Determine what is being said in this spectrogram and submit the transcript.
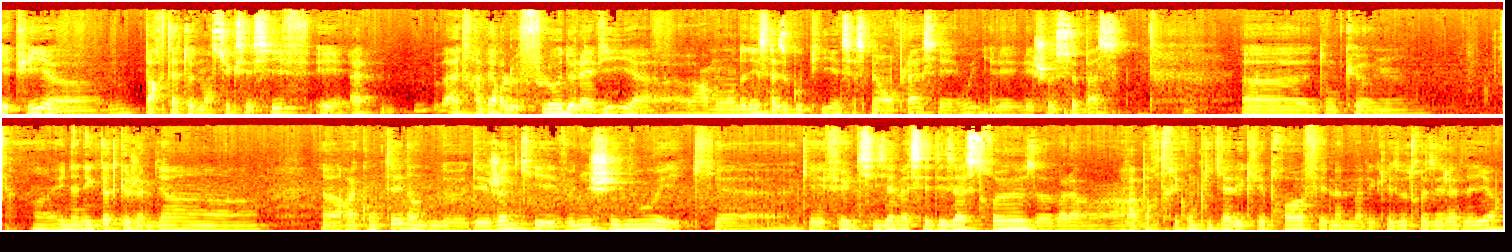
Et puis, euh, par tâtonnements successifs et à, travers le flot de la vie, à, un moment donné, ça se goupille et ça se met en place et oui, les, choses se passent. donc, une anecdote que j'aime bien raconter d'un des jeunes qui est venu chez nous et qui, avait fait une sixième assez désastreuse, voilà, un rapport très compliqué avec les profs et même avec les autres élèves d'ailleurs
